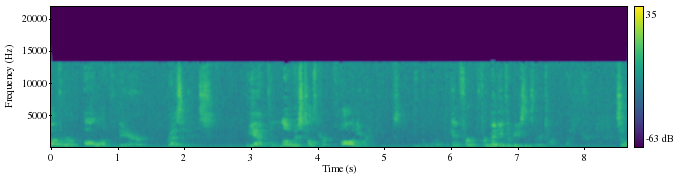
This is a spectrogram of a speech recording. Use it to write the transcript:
cover all of their residents. We have the lowest healthcare quality rankings in the world, again, for, for many of the reasons that are talked about here. So,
